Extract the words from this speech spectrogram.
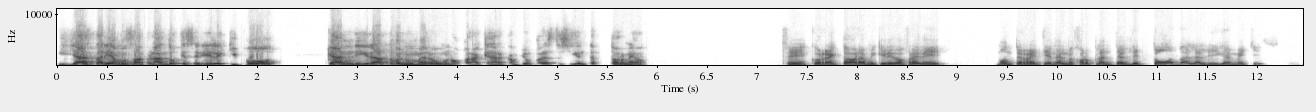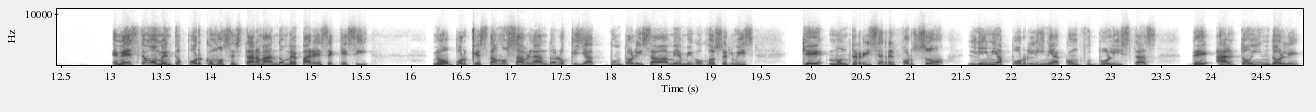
y ya estaríamos hablando que sería el equipo candidato número uno para quedar campeón para este siguiente torneo. Sí, correcto. Ahora, mi querido Freddy, ¿Monterrey tiene el mejor plantel de toda la Liga MX? En este momento, por cómo se está armando, me parece que sí. No, porque estamos hablando lo que ya puntualizaba mi amigo José Luis, que Monterrey se reforzó línea por línea con futbolistas de alto índole.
